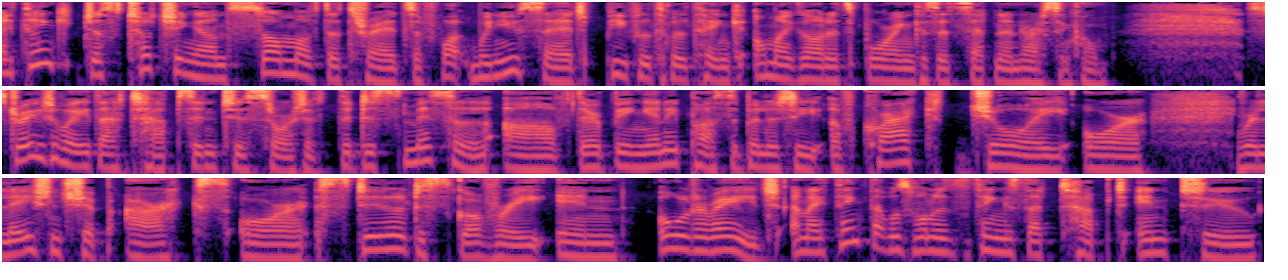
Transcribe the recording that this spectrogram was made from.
I think just touching on some of the threads of what, when you said people will think, oh my God, it's boring because it's set in a nursing home. Straight away, that taps into sort of the dismissal of there being any possibility of crack, joy, or relationship arcs or still discovery in older age. And I think that was one of the things that tapped into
